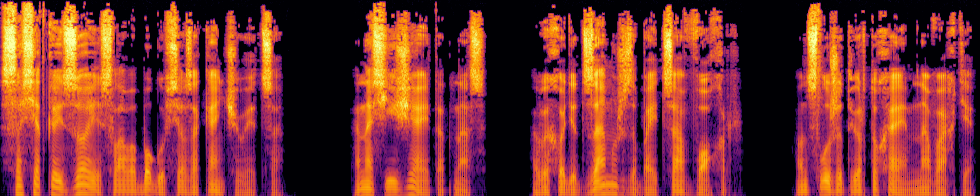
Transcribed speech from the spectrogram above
С соседкой Зоей, слава богу, все заканчивается. Она съезжает от нас. Выходит замуж за бойца Вохр. Он служит вертухаем на вахте.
